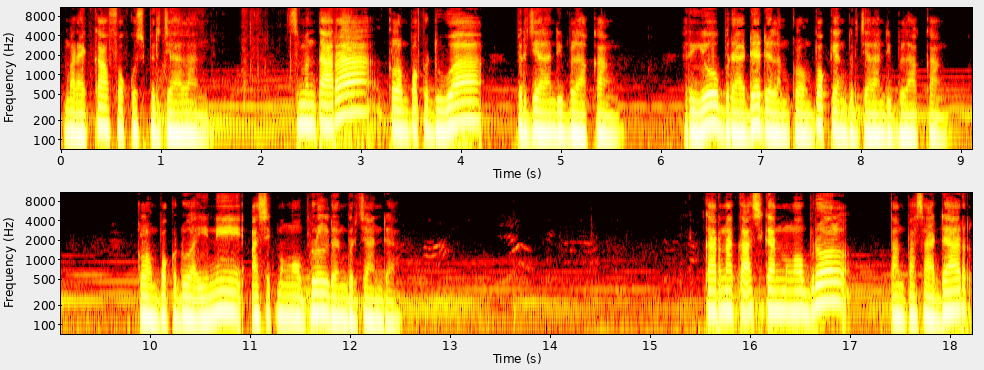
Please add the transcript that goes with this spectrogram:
Mereka fokus berjalan. Sementara kelompok kedua berjalan di belakang. Rio berada dalam kelompok yang berjalan di belakang. Kelompok kedua ini asik mengobrol dan bercanda. Karena keasikan mengobrol, tanpa sadar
